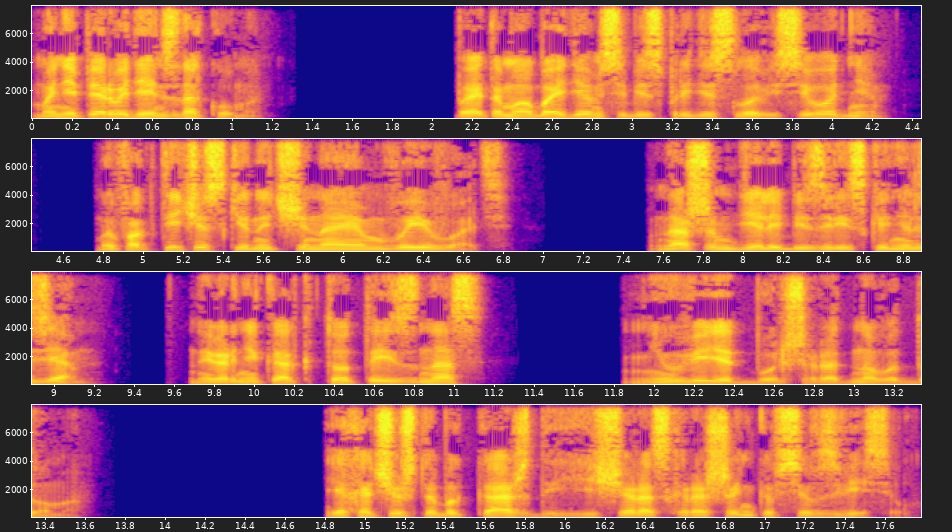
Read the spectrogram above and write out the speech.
«Мы не первый день знакомы, поэтому обойдемся без предисловий. Сегодня мы фактически начинаем воевать. В нашем деле без риска нельзя. Наверняка кто-то из нас не увидит больше родного дома. Я хочу, чтобы каждый еще раз хорошенько все взвесил.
